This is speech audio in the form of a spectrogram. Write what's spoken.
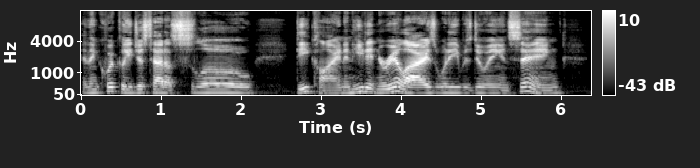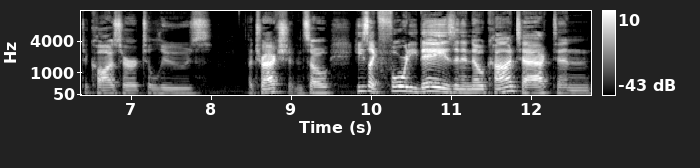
and then quickly just had a slow decline. And he didn't realize what he was doing and saying to cause her to lose attraction. And so he's like 40 days in a no contact and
